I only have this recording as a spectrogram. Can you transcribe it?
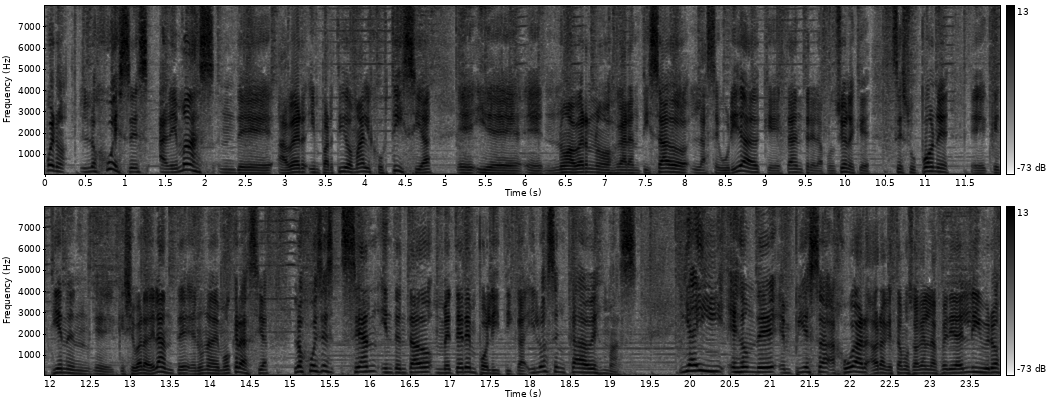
Bueno, los jueces, además de haber impartido mal justicia eh, y de eh, no habernos garantizado la seguridad que está entre las funciones que se supone eh, que tienen que llevar adelante en una democracia, los jueces se han intentado meter en política y lo hacen cada vez más. Y ahí es donde empieza a jugar, ahora que estamos acá en la Feria del Libro,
